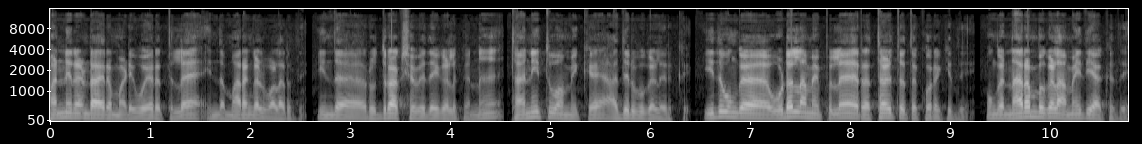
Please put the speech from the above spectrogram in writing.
பன்னிரெண்டாயிரம் அடி உயரத்தில் இந்த மரங்கள் வளருது. இந்த ருத்ராட்ச விதைகளுக்குன்னு தனித்துவமிக்க அதிர்வுகள் இருக்குது இது உங்கள் உடல் அமைப்பில் ரத்த அழுத்தத்தை குறைக்குது. உங்கள் நரம்புகள் அமைதியாக்குது.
